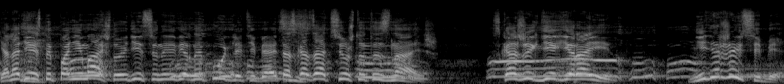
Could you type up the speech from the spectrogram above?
Я надеюсь, ты понимаешь, что единственный верный путь для тебя это сказать все, что ты знаешь. Скажи, где героин. Не держи в себе.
